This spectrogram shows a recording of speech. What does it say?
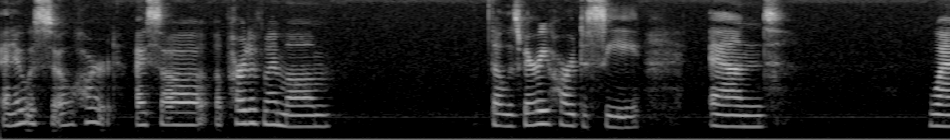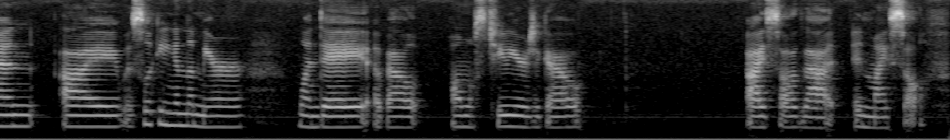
And it was so hard. I saw a part of my mom that was very hard to see. And when I was looking in the mirror one day about almost two years ago, I saw that in myself.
